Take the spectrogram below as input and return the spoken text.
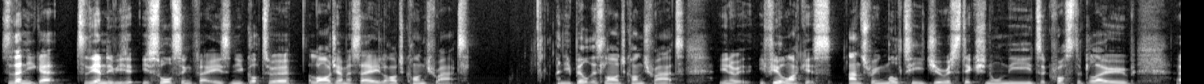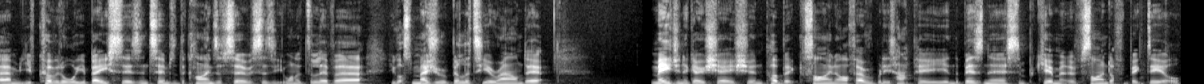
So then you get to the end of your, your sourcing phase and you've got to a, a large MSA, large contract, and you built this large contract, you know, you feel like it's answering multi-jurisdictional needs across the globe. Um, you've covered all your bases in terms of the kinds of services that you want to deliver. You've got some measurability around it. Major negotiation, public sign off, everybody's happy in the business and procurement have signed off a big deal.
